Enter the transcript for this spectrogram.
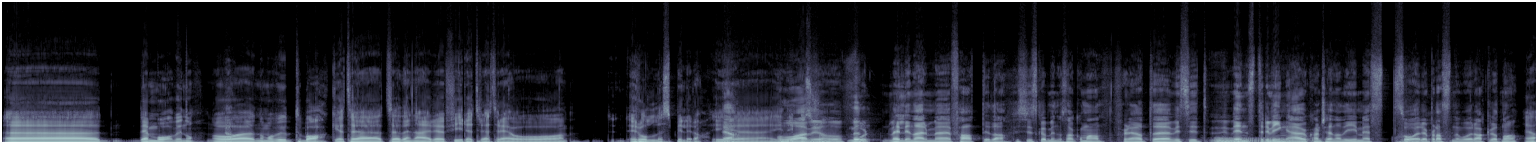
Eh, det må vi nå. Nå, nå må vi tilbake til, til den her 4-3-3 og rollespillere i, Ja. Og de nå er vi jo. Men- fort, veldig nærme Fati, da, hvis vi skal begynne å snakke om han. Fordi at uh, hvis vi, Oh. Venstre ving er jo kanskje en av de mest såre plassene våre akkurat nå. Ja.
